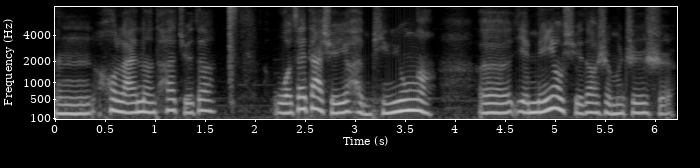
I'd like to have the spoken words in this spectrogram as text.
嗯，后来呢，他觉得我在大学也很平庸啊，呃，也没有学到什么知识，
